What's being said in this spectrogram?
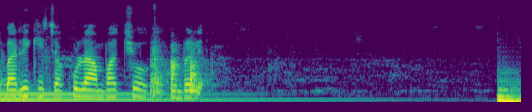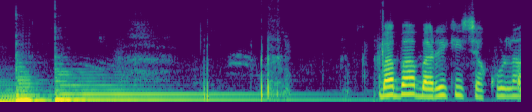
bariki chakula ambacho kiko mbele. Baba, bariki chakula.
